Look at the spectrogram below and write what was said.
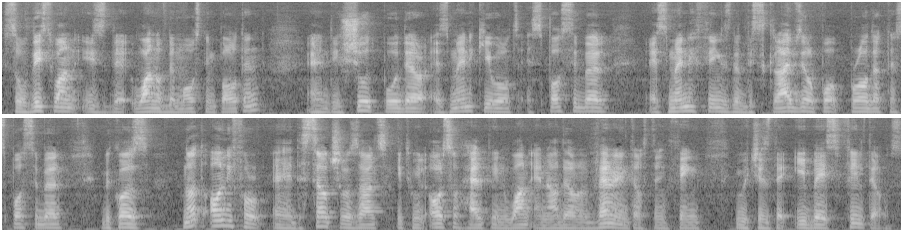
So this one is the one of the most important and you should put there as many keywords as possible, as many things that describes your product as possible because not only for uh, the search results, it will also help in one another very interesting thing, which is the eBay's filters.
